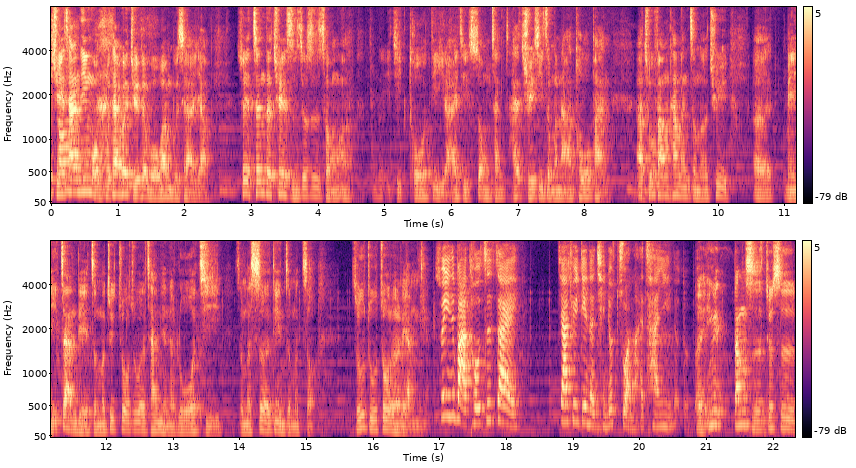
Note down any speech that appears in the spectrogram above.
学餐厅，我不太会觉得我弯不下腰，所以真的确实就是从啊一起拖地啦，一起送餐，还学习怎么拿托盘。啊，厨房他们怎么去呃每一站点怎么去做出了餐点的逻辑，怎么设定，怎么走。足足做了两年，所以你把投资在家具店的钱就转来餐饮了，对不对？对，因为当时就是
